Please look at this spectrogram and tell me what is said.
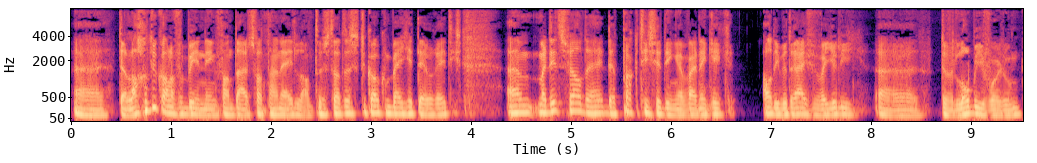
Uh, er lag natuurlijk al een verbinding van Duitsland naar Nederland. Dus dat is natuurlijk ook een beetje theoretisch. Um, maar dit is wel de, de praktische dingen waar denk ik al die bedrijven waar jullie uh, de lobby voor doen,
